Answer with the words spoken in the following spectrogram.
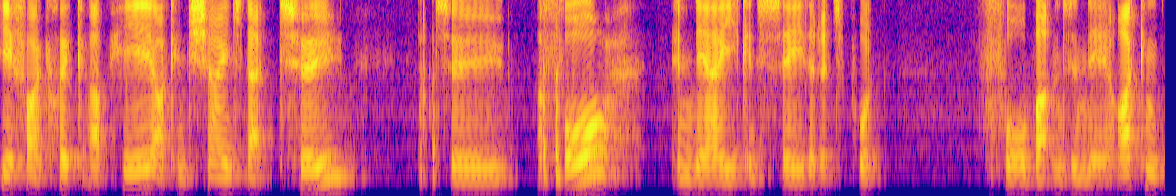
if I click up here, I can change that 2 to a 4, and now you can see that it's put four buttons in there. I can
